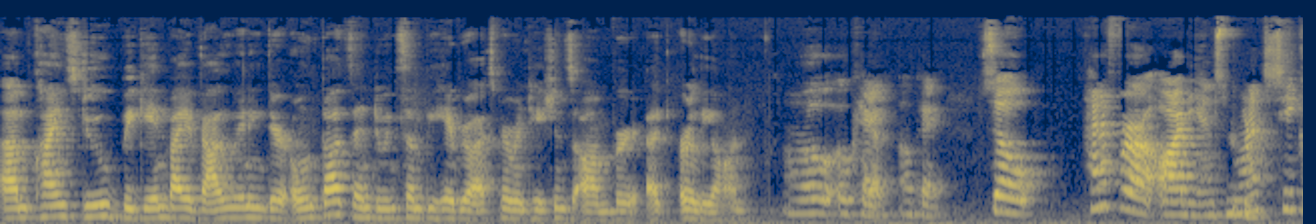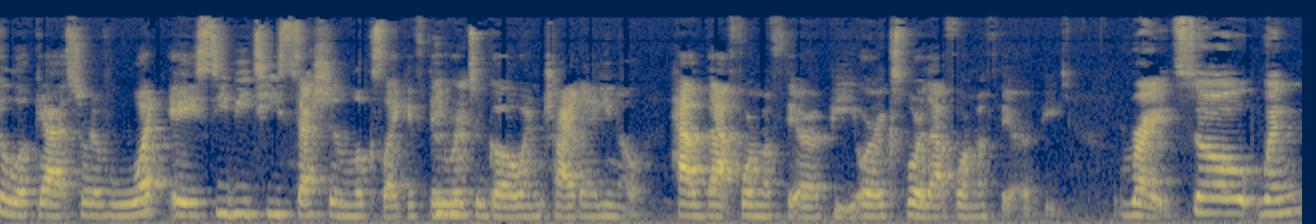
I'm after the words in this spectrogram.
Um, clients do begin by evaluating their own thoughts and doing some behavioral experimentations um, ver- uh, early on. Oh, okay, yeah. okay. So, kind of for our audience, we mm-hmm. wanted to take a look at sort of what a CBT session looks like if they mm-hmm. were to go and try to, you know, have that form of therapy or explore that form of therapy. Right. So when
